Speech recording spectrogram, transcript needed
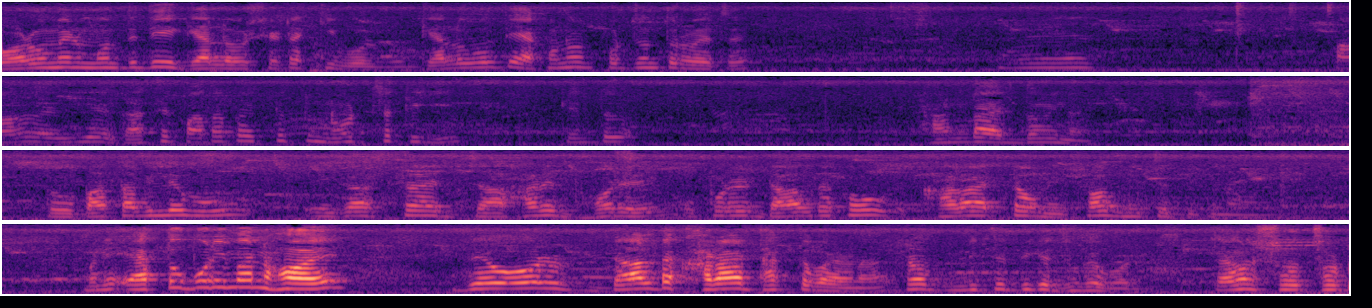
গরমের মধ্যে দিয়ে গেল, সেটা কি বলব? গেল বলতে এখনও পর্যন্ত রয়েছে। ইয়ে গাছের পাতা তো একটু একটু নড়ছে ঠিকই, কিন্তু ঠান্ডা একদমই নয়। তো বাতাবি লেবু এই গাছটায় যা হারে ধরে, উপরের ডাল দেখো, খাড়া একটাও নেই, সব নিচের দিকে নামে। মানে এত পরিমাণ হয় যে ওর ডালটা খাড়া আর থাকতে পারে না, সব নিচের দিকে ঝুঁকে পড়ে। এখন ছোট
